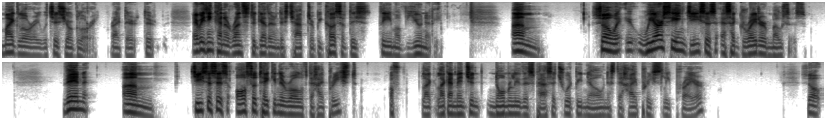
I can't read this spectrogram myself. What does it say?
my glory which is your glory right? There there everything kind of runs together in this chapter because of this theme of unity. Um so we are seeing jesus as a greater moses. Then um jesus is also taking the role of the high priest of like like i mentioned normally this passage would be known as the high priestly prayer so,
